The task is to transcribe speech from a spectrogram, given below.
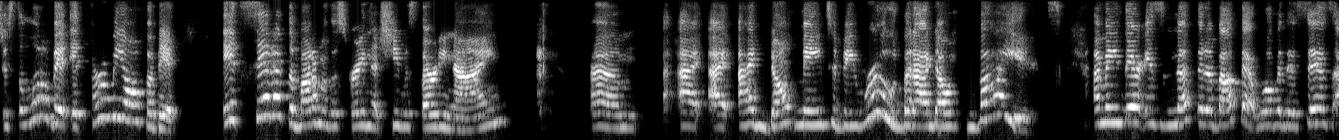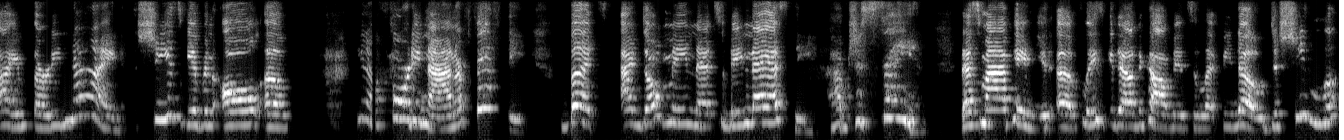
just a little bit, it threw me off a bit. It said at the bottom of the screen that she was 39. Um, I, I, I don't mean to be rude, but I don't buy it. I mean, there is nothing about that woman that says I am 39. She is given all of, you know, 49 or 50. But I don't mean that to be nasty. I'm just saying. That's my opinion. Uh, please get down in the comments and let me know. Does she look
